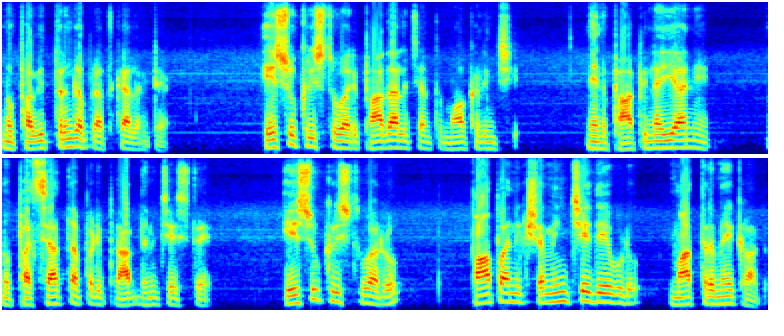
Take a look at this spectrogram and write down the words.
నువ్వు పవిత్రంగా బ్రతకాలంటే యేసుక్రీస్తు వారి పాదాల చెంత మోకరించి నేను పాపినయ్యా అని నువ్వు పశ్చాత్తాపడి ప్రార్థన చేస్తే యేసుక్రీస్తు వారు పాపాన్ని క్షమించే దేవుడు మాత్రమే కాదు.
